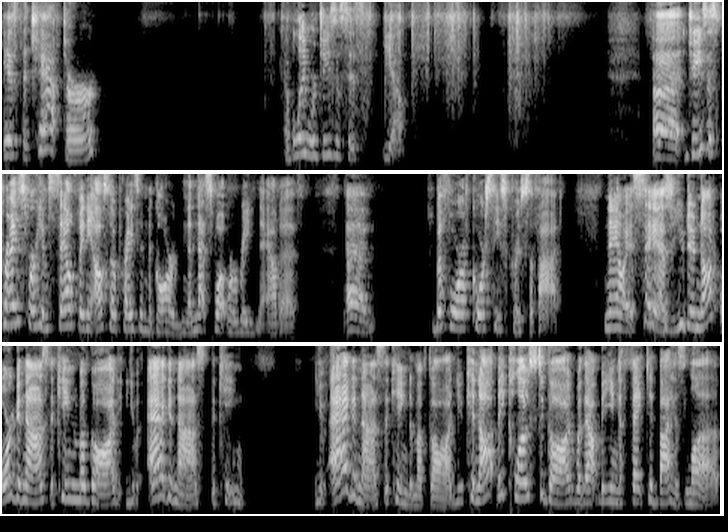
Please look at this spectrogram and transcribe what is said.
is the chapter, I believe, where Jesus is, yeah. Uh, Jesus prays for himself and he also prays in the garden, and that's what we're reading out of. Um, before, of course, he's crucified. Now it says, You do not organize the kingdom of God, you agonize the king. You agonize the kingdom of God. You cannot be close to God without being affected by his love.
